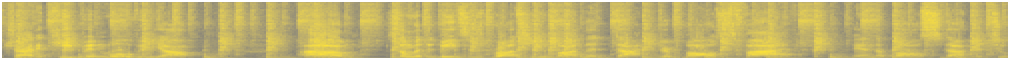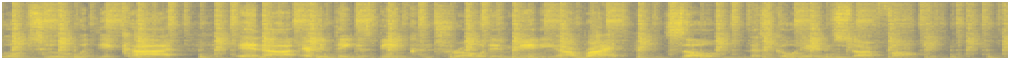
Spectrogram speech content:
try to keep it moving, y'all. Um, some of the beats is brought to you by the Dr. Boss 5 and the Boss Dr. 202 with the Akai. And uh, everything is being controlled in MIDI, alright? So let's go ahead and start funking.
